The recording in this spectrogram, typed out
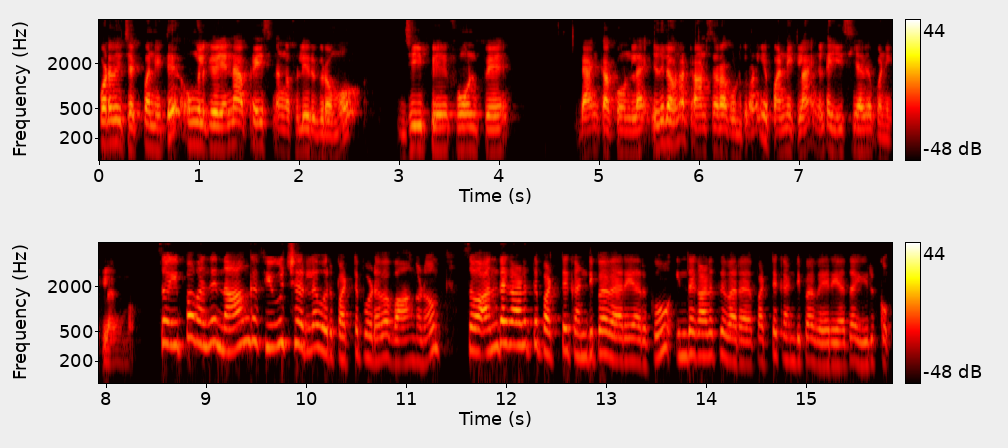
புடவை செக் பண்ணிட்டு உங்களுக்கு என்ன ப்ரைஸ் நாங்க சொல்லியிருக்கிறோமோ ஜிபே ஃபோன்பே பேங்க் அக்கௌண்ட்ல இதுல வேணா ட்ரான்ஸ்ஃபரா கொடுத்துருவோம். நீங்க பண்ணிக்கலாம். எங்கள்கிட்ட ஈஸியாவே பண்ணிக்கலாங்கம்மா. ஸோ இப்போ வந்து நாங்க ஃபியூச்சர்ல ஒரு பட்டு புடவை வாங்கணும். ஸோ அந்த காலத்து பட்டு கண்டிப்பா வேறையா இருக்கும். இந்த காலத்து வர பட்டு கண்டிப்பா வேறையா தான் இருக்கும்.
